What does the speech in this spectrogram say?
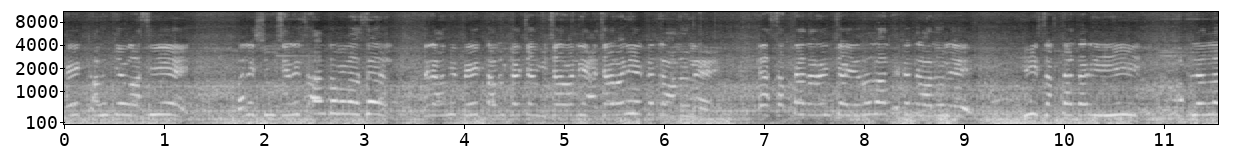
पेठ तालुक्यावासी आहे. भले शिवसेनेचं आंदोलन असेल तरी आम्ही पेठ तालुक्याच्या विचाराने आचाराने एकत्र आलेलो आहे. त्या सत्ताधाऱ्यांच्या विरोधात एकत्र आलेलो आहे. ही सत्ताधारी ही आपल्याला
